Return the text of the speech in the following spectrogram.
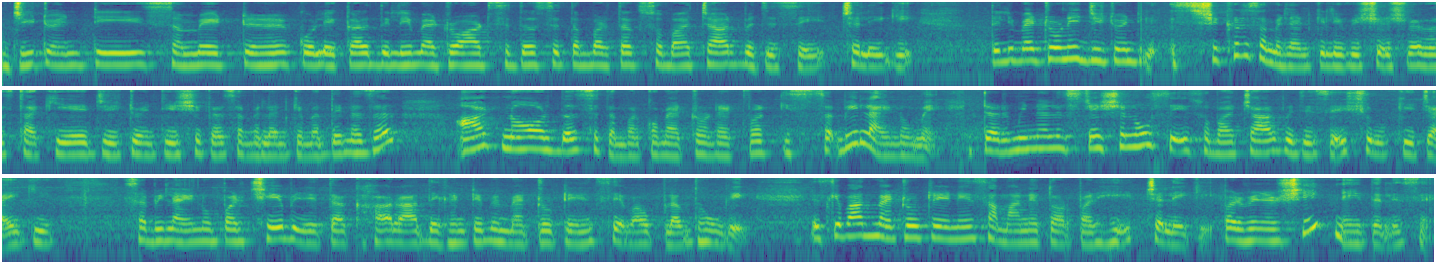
G twenty summit को लेकर Delhi metro 8 से 10 सितंबर तक सुबह चार बजे से चलेगी। दिल्ली मेट्रो ने जी ट्वेंटी शिखर सम्मेलन के लिए विशेष व्यवस्था की है। जी ट्वेंटी शिखर सम्मेलन के मद्देनज़र 8, 9 और 10 सितंबर को मेट्रो नेटवर्क की सभी लाइनों में टर्मिनल स्टेशनों से सुबह चार बजे से शुरू की जाएगी। सभी लाइनों पर 6 बजे तक हर आधे घंटे में मेट्रो ट्रेन सेवा उपलब्ध होंगी। इसके बाद मेट्रो ट्रेनें सामान्य तौर पर ही चलेगी। परवीनर सिंह, नई दिल्ली से।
